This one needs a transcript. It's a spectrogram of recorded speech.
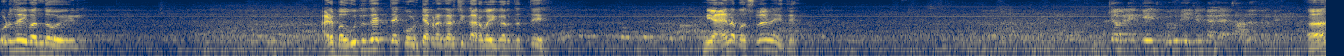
पुढचंही बंद होईल. आणि बघू तर देत ते कोणत्या प्रकारची कारवाई करतात ते मी आहे ना बसलोय ना इथे तुमच्याकडे केस घेऊन यायचे का काय झालं तर काय हां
